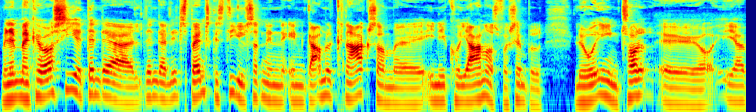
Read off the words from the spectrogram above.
men man kan jo også sige, at den der, den der lidt spanske stil, sådan en, en gammel knak som øh, Inico Janos for eksempel, løber 1.12, øh, og jeg,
